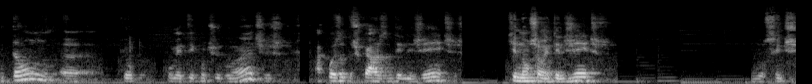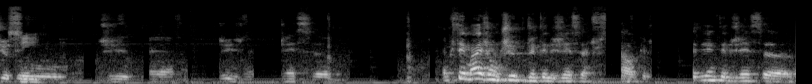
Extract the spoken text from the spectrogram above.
Então, uh, que eu comentei contigo antes, a coisa dos carros inteligentes, que não são inteligentes, no sentido Sim de, é, né, inteligência. É porque tem mais de um tipo de inteligência artificial, que seria inteligência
